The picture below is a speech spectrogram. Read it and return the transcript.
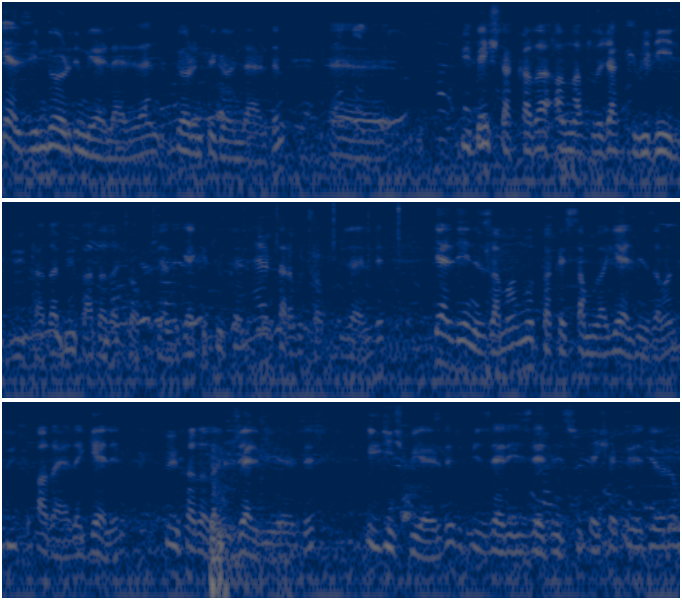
Gezdiğim, gördüğüm yerlerden görüntü gönderdim. E, bir beş dakikada anlatılacak gibi değil Büyük Ada. Büyük Ada da çok güzeldi. Gerçi Türkiye'nin her tarafı çok güzeldi. Geldiğiniz zaman mutlaka İstanbul'a geldiğiniz zaman Büyük Adaya da gelin. Büyük Ada da güzel bir yerdir ilginç bir yerdir. Bizleri izlediğiniz için teşekkür ediyorum.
